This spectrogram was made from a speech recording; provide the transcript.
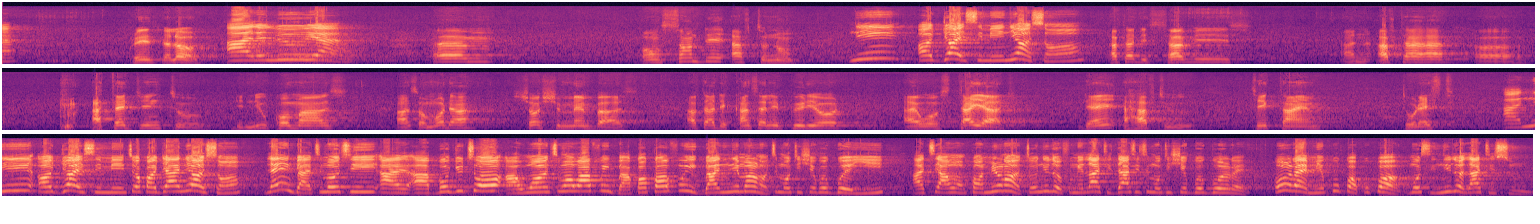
Praise the Lord. hallelujah. Um, on Sunday afternoon, ní ọjọ́ ìsinmi ní ọ̀sán. After the service and after uh, attending to the newcomers and some other church members, after the counseling period, I was tired. Then I have to take time to rest. Ní ọjọ́ ìsinmi tó kọjá ní ọ̀sán lẹ́yìn ìgbà tí mo ti àbójútó àwọn tí wọ́n wá fún ìgbà àkọ́kọ́ fún ìgbaninímọ̀ràn tí mo ti ṣe gbogbo èyí àti àwọn nǹkan mìíràn tó nílò fún mi láti dá sí tí mo ti ṣe gbogbo rẹ̀ ó rẹ̀ mí púpọ̀ púpọ̀ mo sì nílò láti sùn.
